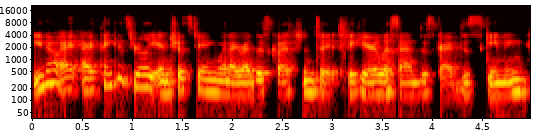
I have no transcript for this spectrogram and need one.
you know, I, I, think it's really interesting when I read this question to, to hear Lysande described as scheming.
